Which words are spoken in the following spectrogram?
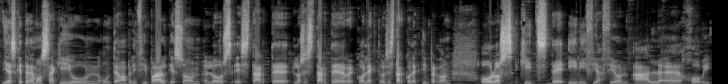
Y es que tenemos aquí un, tema principal que son los starter, los starter collect, los collecting, perdón, o los kits de iniciación al eh, hobby.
